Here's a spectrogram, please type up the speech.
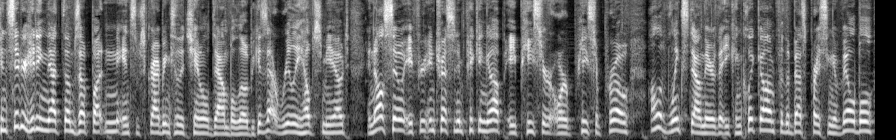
consider hitting that thumbs up button and subscribing to the channel down below because that really helps me out. And also, if you're interested in picking up a Pacer or Pacer Pro, I'll have links down there that you can click on for the best pricing available.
